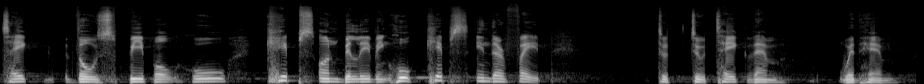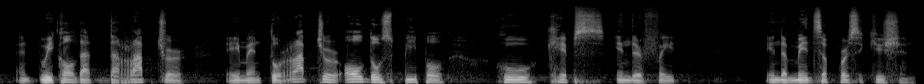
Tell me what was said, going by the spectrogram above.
take those people who keeps on believing, who keeps in their faith, to, to take them with him. And we call that the rapture. Amen. To rapture all those people who keeps in their faith in the midst of persecution.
